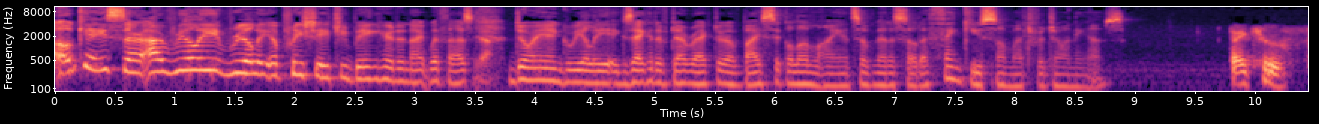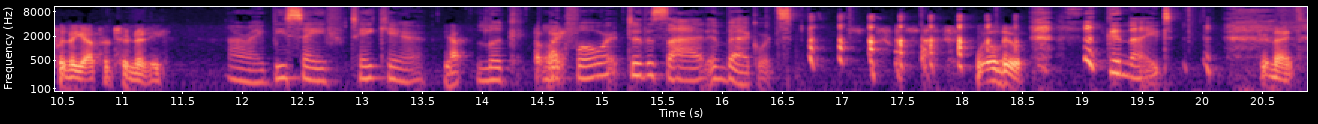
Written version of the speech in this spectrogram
Okay, sir. I really, really appreciate you being here tonight with us. Dorian Greeley, Executive Director of Bicycle Alliance of Minnesota. Thank you so much for joining us. Thank you for the opportunity. All right. Be safe. Take care. Yeah. Look Bye-bye. look forward to the side and backwards. Will do. Good night. Good night.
